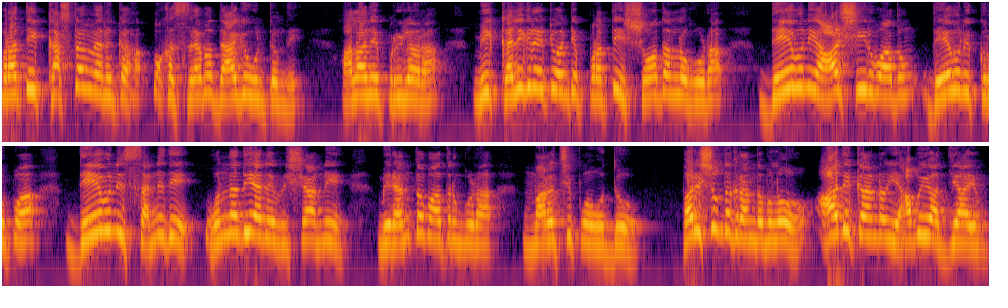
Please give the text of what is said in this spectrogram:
ప్రతి కష్టం వెనుక ఒక శ్రమ దాగి ఉంటుంది. అలానే ప్రియులారా మీకు కలిగినటువంటి ప్రతి శోధనలో కూడా దేవుని ఆశీర్వాదం దేవుని కృప దేవుని సన్నిధి ఉన్నది అనే విషయాన్ని మీరెంత మాత్రం కూడా మరచిపోవద్దు. పరిశుద్ధ గ్రంథములో ఆదికాండం యాభై అధ్యాయం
